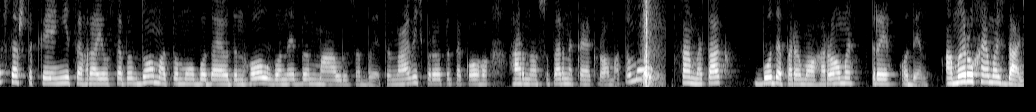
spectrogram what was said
все ж таки Ніца грає у себе вдома, тому бодай один гол вони би мали забити, навіть проти такого гарного суперника, як Рома. Тому саме так буде перемога Роми 3-1. А ми рухаємось далі.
